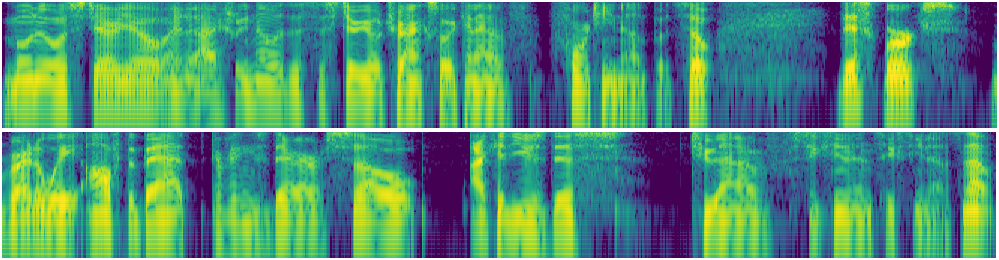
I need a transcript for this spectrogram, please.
mono stereo and actually know this is a stereo track so I can have 14 outputs so this works right away off the bat, everything's there. So I could use this to have 16 and 16 outs. Now,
